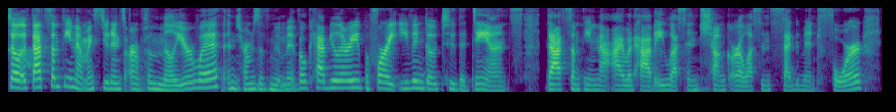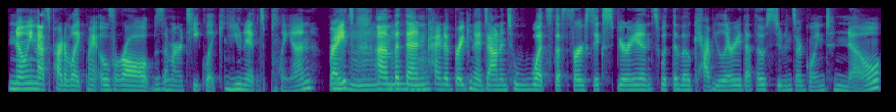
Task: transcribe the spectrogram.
So if that's something that my students aren't familiar with in terms of movement mm. vocabulary before I even go to the dance, that's something that I would have a lesson chunk or a lesson segment for, knowing that's part of like my overall Zemaratik like unit plan, right? Mm-hmm, um, but mm-hmm. then kind of breaking it down into what's the first experience with the vocabulary that those students are going to know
